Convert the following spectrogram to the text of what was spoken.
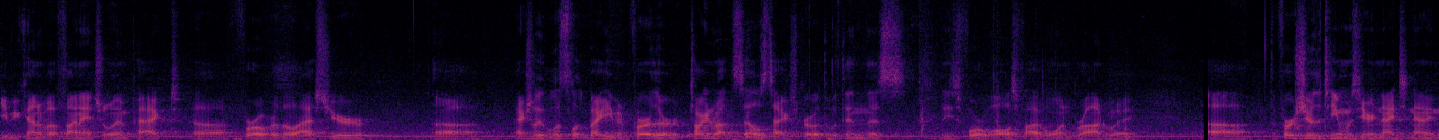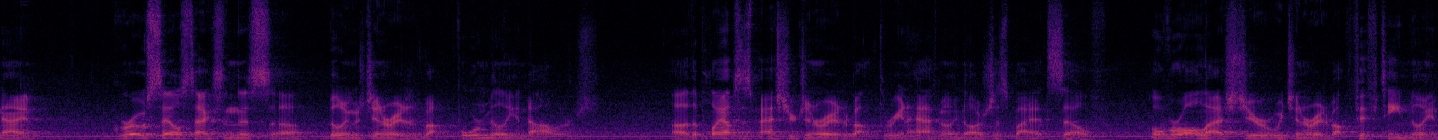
give you kind of a financial impact uh, for over the last year. Uh, Actually, let's look back even further, talking about sales tax growth within this, these four walls, 501 Broadway. Uh, The first year the team was here in 1999, gross sales tax in this uh, building was generated about $4 million. Uh, The playoffs this past year generated about $3.5 million just by itself. Overall, last year, we generated about $15 million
